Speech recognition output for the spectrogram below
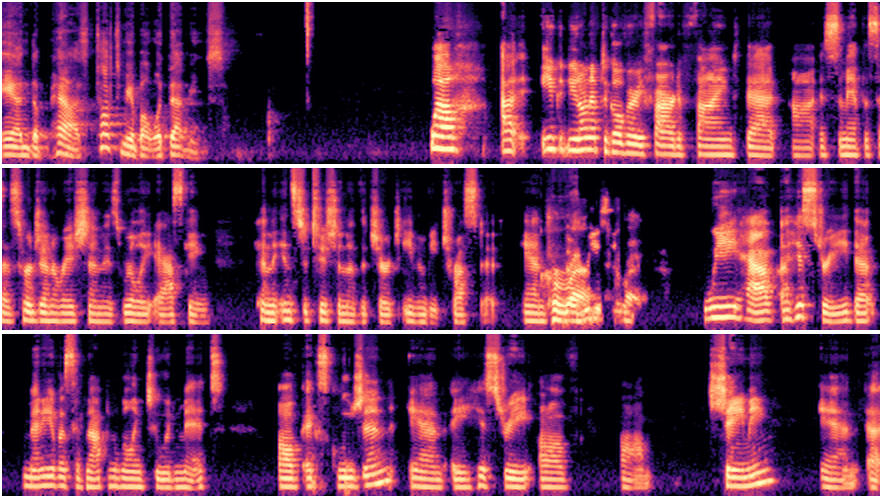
and the past. Talk to me about what that means. Well, uh, you you don't have to go very far to find that, uh, as Samantha says, her generation is really asking, can the institution of the church even be trusted? And correct, correct. we have a history that many of us have not been willing to admit of exclusion and a history of um, shaming and a,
